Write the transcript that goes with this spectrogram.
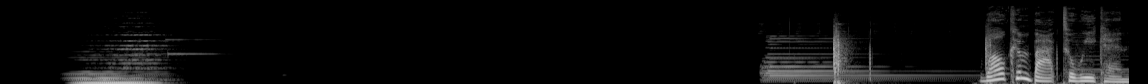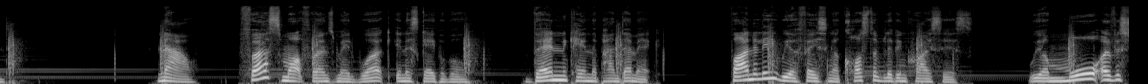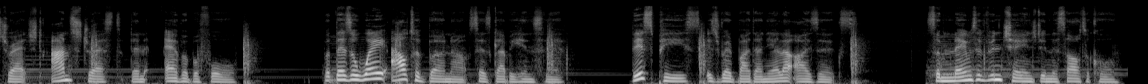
Welcome back to Weekend. Now, first smartphones made work inescapable. Then came the pandemic. Finally, we are facing a cost of living crisis. We are more overstretched and stressed than ever before. But there's a way out of burnout, says Gaby Hinsliff. This piece is read by Daniela Isaacs. Some names have been changed in this article.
